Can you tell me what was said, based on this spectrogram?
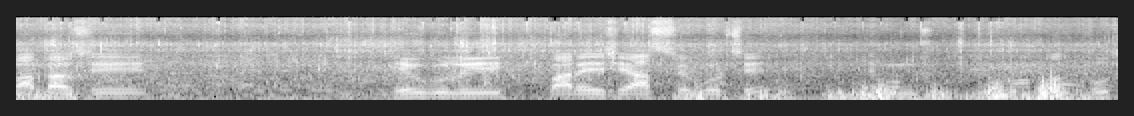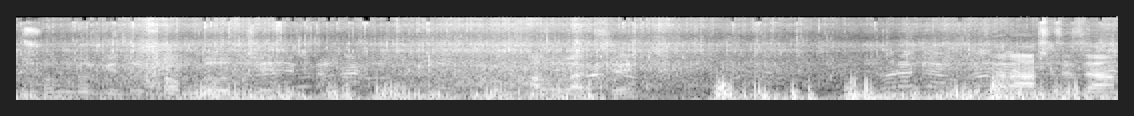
বাতাসে ঢেউগুলি পারে এসে আশ্রয় করছে এবং অদ্ভুত সুন্দর কিছু শব্দ হচ্ছে। খুব ভালো লাগছে। যারা আসতে চান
